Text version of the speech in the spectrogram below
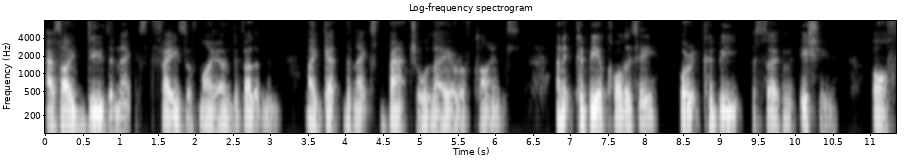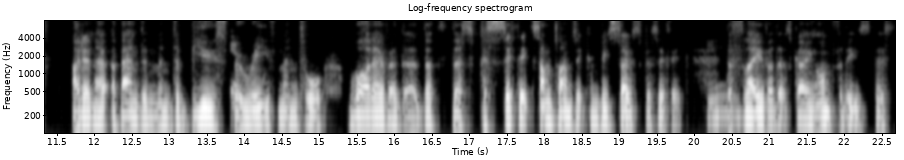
as I do the next phase of my own development, I mm. get the next batch or layer of clients. And it could be a quality or it could be a certain issue of, I don't know, abandonment, abuse, yeah. bereavement, or whatever the, the the specific. Sometimes it can be so specific the mm. flavor that's going on for these this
